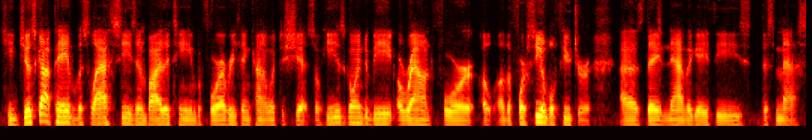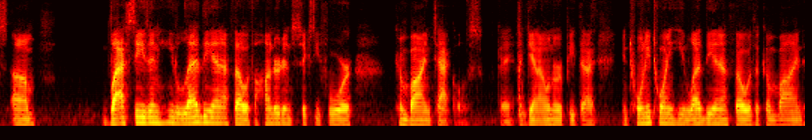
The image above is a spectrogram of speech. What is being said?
He just got paid this last season by the team before everything kind of went to shit. So he is going to be around for a, a, the foreseeable future as they navigate these this mess. Um, last season, he led the NFL with 164 combined tackles. Okay, again, I want to repeat that. In 2020, he led the NFL with a combined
